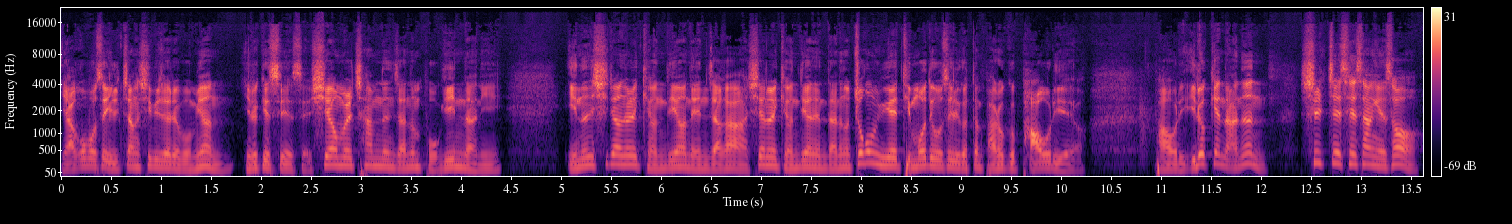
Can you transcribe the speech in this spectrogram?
야고보서 1장 12절에 보면 이렇게 쓰여 있어요. 시험을 참는 자는 복이 있나니 이는 시련을 견디어낸 자가 시련을 견디어낸다는 건 조금 위에 디모데후서 읽었던 바로 그 바울이에요. 바울이 이렇게 나는 실제 세상에서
